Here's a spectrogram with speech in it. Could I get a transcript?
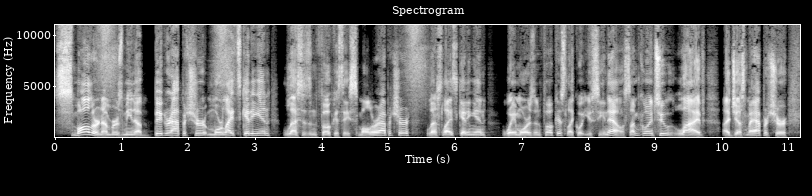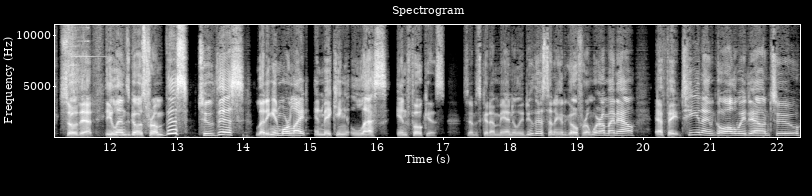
smaller numbers mean a bigger aperture, more light's getting in, less is in focus. A smaller aperture, less light's getting in, way more is in focus like what you see now. So I'm going to live adjust my aperture so that the lens goes from this to this, letting in more light and making less in focus. So I'm just going to manually do this and I'm going to go from where am I now? F18. I'm to go all the way down to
